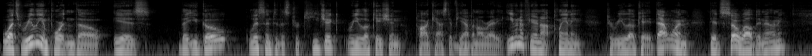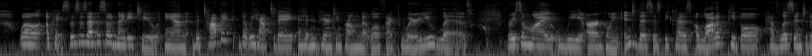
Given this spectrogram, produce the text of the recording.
what's really important, though, is that you go listen to the Strategic Relocation podcast if you mm-hmm. haven't already, even if you're not planning to relocate. That one did so well, didn't it, honey? Well, okay, so this is episode 92, and the topic that we have today a hidden parenting problem that will affect where you live. The reason why we are going into this is because a lot of people have listened to the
